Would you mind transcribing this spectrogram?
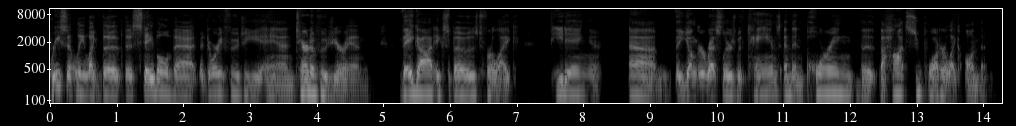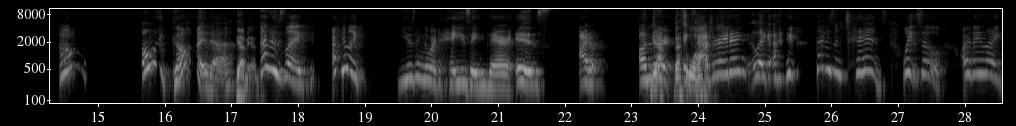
recently like the the stable that Midorifuji and terunofuji are in they got exposed for like beating um the younger wrestlers with canes and then pouring the the hot soup water like on them. Oh my god. Yeah man. That is like i feel like using the word hazing there is i don't under yeah, that's exaggerating? Like i that is intense. Wait so are they like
